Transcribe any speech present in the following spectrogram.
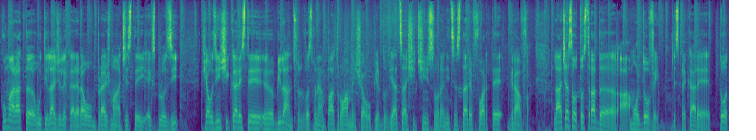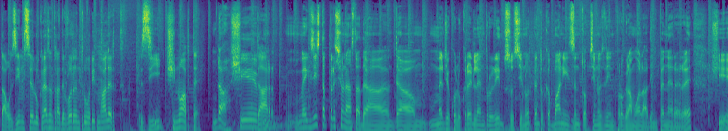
cum arată utilajele care erau în preajma acestei explozii și auzim și care este uh, bilanțul. Vă spuneam, patru oameni și-au pierdut viața și cinci sunt răniți în stare foarte gravă. La această autostradă a Moldovei, despre care tot auzim, se lucrează într-adevăr într-un ritm alert, zi și noapte. Da, și Dar- există presiunea asta de a, de a merge cu lucrările într-un ritm susținut, pentru că banii sunt obținuți din programul ăla, din PNRR și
